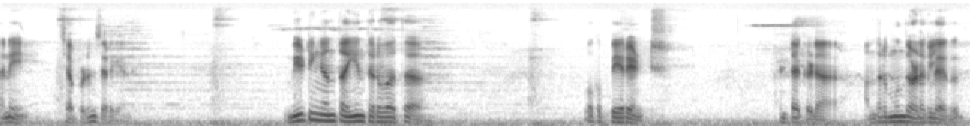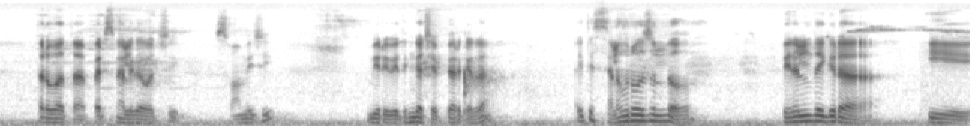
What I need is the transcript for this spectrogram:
అని చెప్పడం జరిగింది. మీటింగ్ అంతా అయిన తర్వాత ఒక పేరెంట్ అంటే అక్కడ అందరి ముందు అడగలేదు. తర్వాత పర్సనల్గా వచ్చి స్వామీజీ మీరు ఈ విధంగా చెప్పారు కదా. అయితే సెలవు రోజుల్లో పిల్లల దగ్గర ఈ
